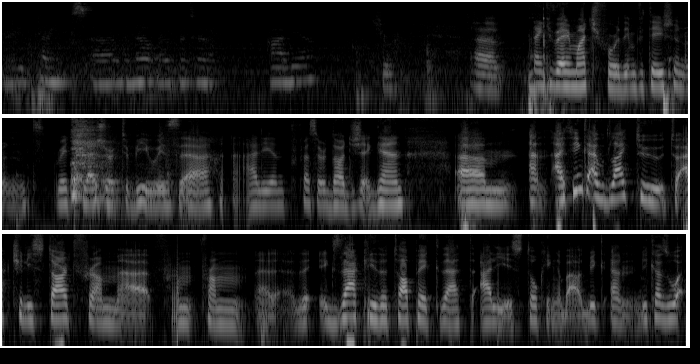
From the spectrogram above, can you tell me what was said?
Great, thanks. Um, and now over to Alia. Sure. Thank you very much for the invitation, and it's a great pleasure to be with uh, Ali and Professor Dodge again. Um, and I think I would like to, to actually start from uh, from from uh, the, exactly the topic that Ali is talking about, Be- um, because what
